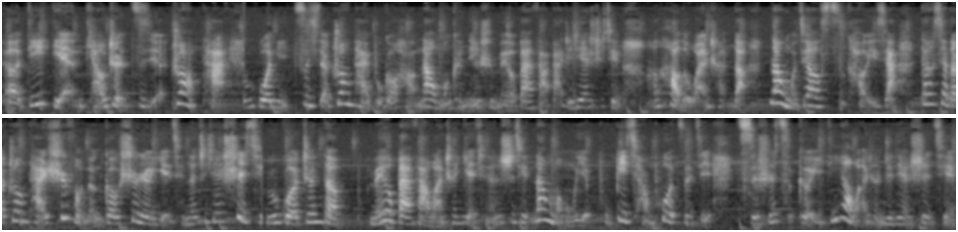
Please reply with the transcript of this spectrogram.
呃，第一点，调整自己的状态。如果你自己的状态不够好，那我们肯定是没有办法把这件事情很好的完成的。那我们就要思考一下，当下的状态是否能够胜任眼前的这件事事情。如果真的没有办法完成眼前的事情，那么我们也不必强迫自己此时此刻一定要完成这件事情。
